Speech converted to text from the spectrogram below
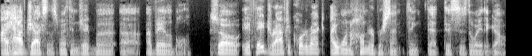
i have Jaxon Smith-Njigba uh available. So if they draft a quarterback i 100% think that this is the way to go.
